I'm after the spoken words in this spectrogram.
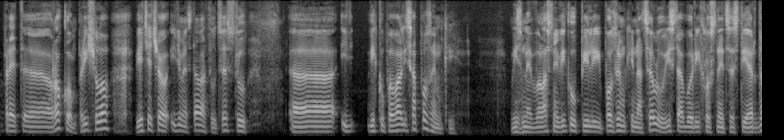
pred uh, rokom prišlo, viete čo, ideme stavať tú cestu, uh, vykupovali sa pozemky. My sme vlastne vykúpili pozemky na celú výstavbu rýchlostnej cesty R2.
